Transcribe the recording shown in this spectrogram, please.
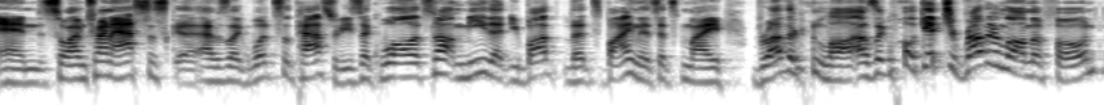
And so I'm trying to ask this. guy- I was like, "What's the password?" He's like, "Well, it's not me that you bought that's buying this. It's my brother-in-law." I was like, "Well, get your brother-in-law on the phone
